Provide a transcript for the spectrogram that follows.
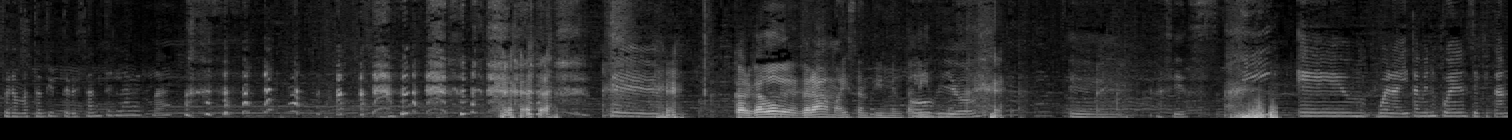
fueron bastante interesantes, la verdad. Eh, Cargado de drama y sentimentalismo. obvio. Eh, así es. Y eh, bueno, ahí también nos pueden, si es que están,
